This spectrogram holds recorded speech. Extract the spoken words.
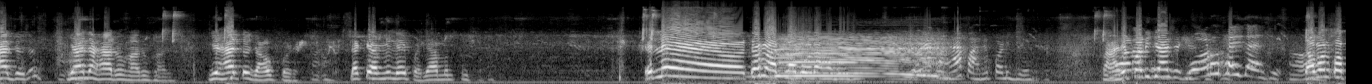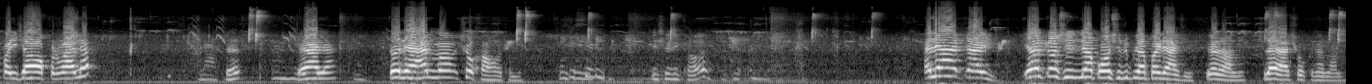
હાલ જોશો ના હારું હારું હારું. એ તો જવું પડે. કે અમે પડે આ મને એટલે તમે આટલા હાલો પારે પડી ગયો. ભારે પડી જાય છે. મોડું થઈ જાય છે. તમને કોઈ પૈસા વાપરવા આલ્યા? ના. સર એ આલ્યા? તો ને હાલમાં શું ખાઓ તમે? ખીચડી. ખીચડી ખાઓ અલે આ ચાઈ એક સિલ્લા પાંચ રૂપિયા પડ્યા છે. લે લાલો લે આ છોકરા લાલો.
